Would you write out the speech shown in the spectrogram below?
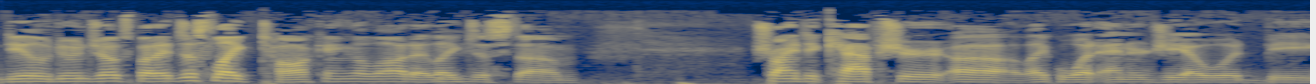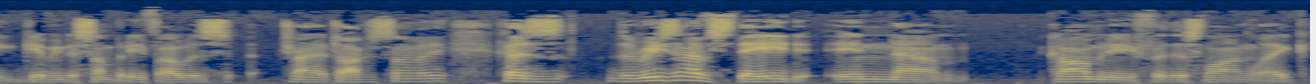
deal of doing jokes, but I just like talking a lot. I like just um, trying to capture uh, like what energy I would be giving to somebody if I was trying to talk to somebody. Because the reason I've stayed in um, comedy for this long, like,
